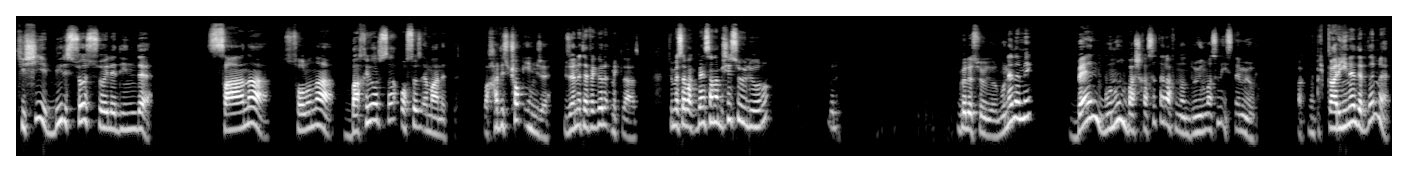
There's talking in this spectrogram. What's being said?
kişi bir söz söylediğinde sağına, soluna bakıyorsa o söz emanettir. Bak hadis çok ince. Üzerine tefekkür etmek lazım. Şimdi mesela bak ben sana bir şey söylüyorum. Böyle, böyle söylüyorum. Bu ne demek? Ben bunun başkası tarafından duyulmasını istemiyorum. Bak bu bir karinedir değil mi?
